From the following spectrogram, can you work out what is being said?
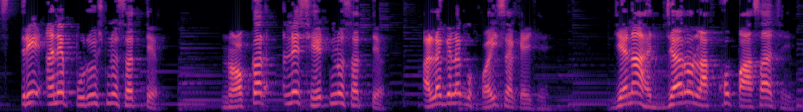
સ્ત્રી અને પુરુષનું સત્ય, નોકર અને શેઠનું સત્ય અલગ અલગ હોઈ શકે છે. જેના હજારો લાખો પાસા છે.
